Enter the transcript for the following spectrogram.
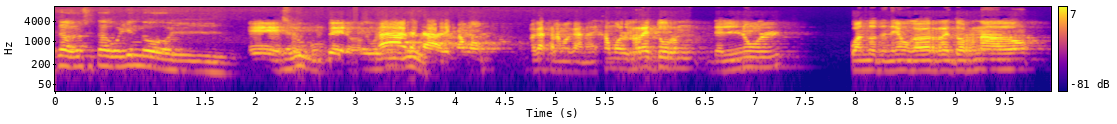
claro, no se está devolviendo el... Eso, el, puntero. Ah, acá está, dejamos, acá está la macana, dejamos el return del null cuando tendríamos que haber retornado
